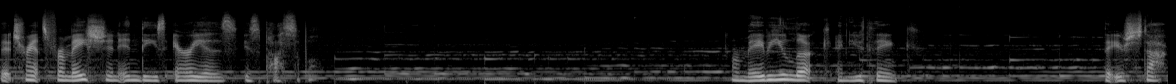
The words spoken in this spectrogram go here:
that transformation in these areas is possible? Or maybe you look and you think that you're stuck.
